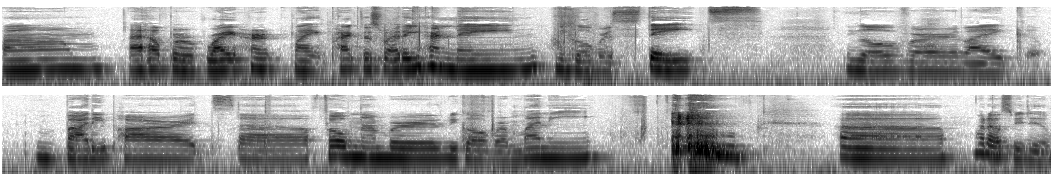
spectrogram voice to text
Um, I help her write her like practice writing her name. We go over states. We go over like body parts, uh, phone numbers. We go over money. Uh, what else we do?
